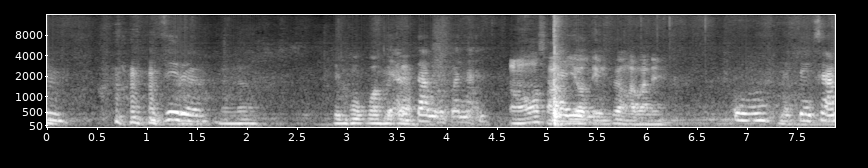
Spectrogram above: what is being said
อืม ที่เดิมำนั่นแล้วเห็นหกว่าอไม่ย่าแต่ต่ำกว่านั้นอ๋อสามเอี่ยวเต็มเครื่องแล้ววันนี้โอ้ในเต็งสาม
